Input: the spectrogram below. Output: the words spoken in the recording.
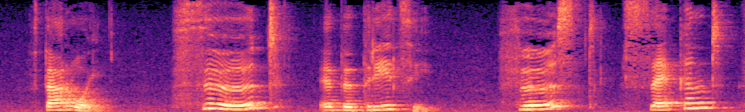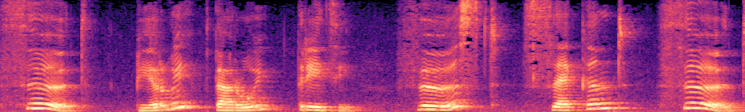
– второй. Third – это третий. First, second, third. Первый, второй, третий. First, second, third.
